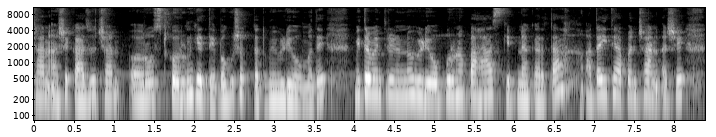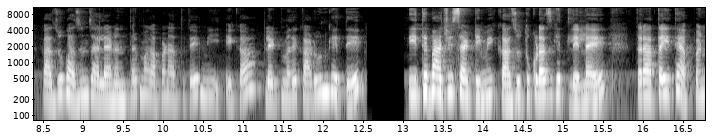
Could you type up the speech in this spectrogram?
छान असे काजू छान रोस्ट करून घेते. बघू शकता तुम्ही व्हिडिओमध्ये. मित्रमैत्रिणींनो व्हिडिओ पूर्ण पहा स्किप न करता. आता इथे आपण छान असे काजू भाजून झाल्यानंतर मग आपण आता ते मी एका प्लेटमध्ये काढून घेते. इथे भाजीसाठी मी काजू तुकडाच घेतलेला आहे. तर आता इथे आपण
